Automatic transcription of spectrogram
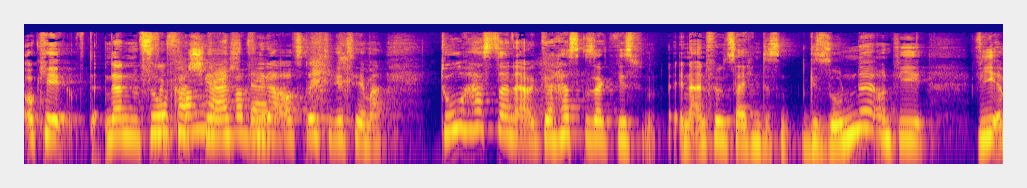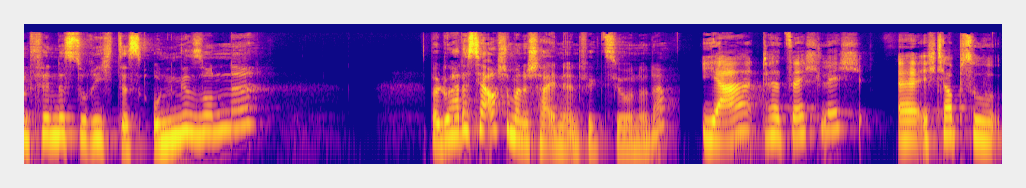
okay, dann so kommen wir einfach wieder aufs richtige Thema. Du hast dann hast gesagt, wie ist in Anführungszeichen das Gesunde und wie, wie empfindest du riecht das Ungesunde? Weil du hattest ja auch schon mal eine Scheideninfektion, oder? Ja, tatsächlich. Äh, ich glaube, so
